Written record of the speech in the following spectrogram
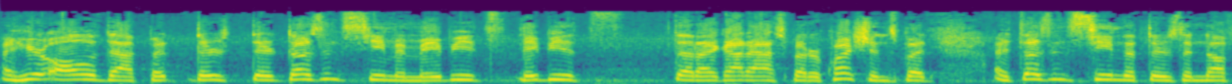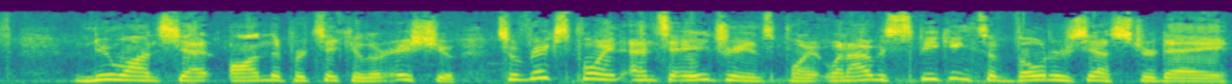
I hear all of that, but there's there doesn't seem, and maybe it's maybe it's that I got to ask better questions, but it doesn't seem that there's enough nuance yet on the particular issue. To Rick's point and to Adrian's point, when I was speaking to voters yesterday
